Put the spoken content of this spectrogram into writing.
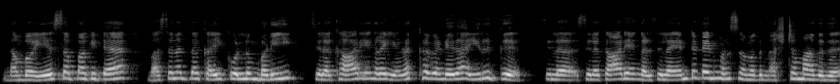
நம்ம ஏசப்பா கிட்ட வசனத்தை கை கொள்ளும்படி சில காரியங்களை இழக்க வேண்டியதா இருக்கு. சில சில காரியங்கள் சில என்டர்டைன்மெண்ட்ஸ் நமக்கு நஷ்டமாகுது.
